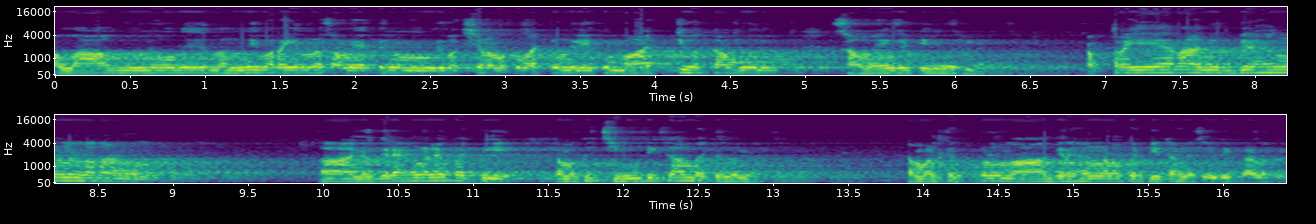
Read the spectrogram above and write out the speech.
അള്ളാഹുവിനോട് നന്ദി പറയുന്ന സമയത്തിൽ നിന്നും ഒരുപക്ഷെ നമുക്ക് മറ്റൊന്നിലേക്ക് മാറ്റി വെക്കാൻ പോലും സമയം കിട്ടിയെന്ന് വരില്ല. അത്രയേറെ അനുഗ്രഹങ്ങളുള്ളതാണ് നമുക്ക്. ആ അനുഗ്രഹങ്ങളെ പറ്റി നമുക്ക് ചിന്തിക്കാൻ പറ്റുന്നില്ല. നമ്മൾക്ക് എപ്പോഴും ആഗ്രഹങ്ങളെ പറ്റിയിട്ടാണ് ചിന്തിക്കാനുള്ളത്.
